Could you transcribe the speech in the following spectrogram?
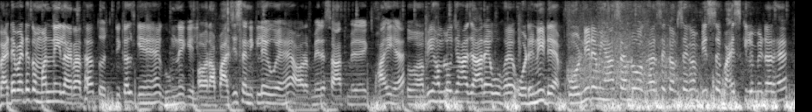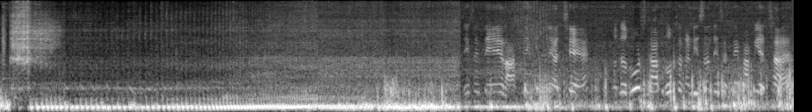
बैठे बैठे तो मन नहीं लग रहा था तो निकल गए हैं घूमने के लिए। और अपाची से निकले हुए हैं और मेरे साथ मेरे एक भाई है। तो अभी हम लोग जहाँ जा रहे हैं, वो है ओढ़नी डैम। ओढ़नी डैम यहाँ से हम लोग घर से कम से कम 20 से 22 किलोमीटर है देख सकते हैं रास्ते कितने अच्छे हैं। मतलब रोड का आप रोड का कंडीशन देख सकते हैं, काफ़ी अच्छा है।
